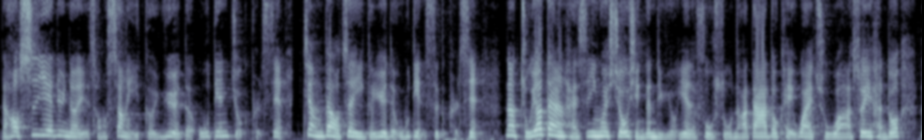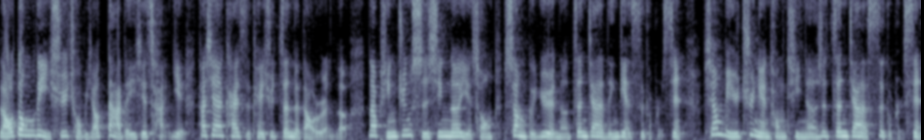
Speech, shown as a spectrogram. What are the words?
然后失业率呢也从上一个月的五点九个 percent 降到这一个月的五点四个 percent。那主要当然还是因为休闲跟旅游业的复苏，然后大家都可以外出啊，所以很多劳动力需求比较大的一些产业，它现在开始可以去征得到人了。那平均时薪呢，也从上个月呢增加了零点四个 percent，相比于去年同期呢是增加了四个 percent。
